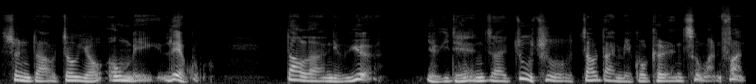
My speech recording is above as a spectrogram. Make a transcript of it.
顺道周游欧美列国，到了纽约，有一天在住处招待美国客人吃晚饭，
